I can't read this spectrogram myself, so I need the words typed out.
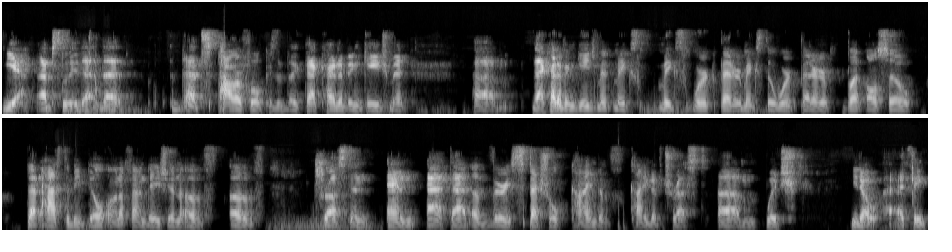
Yeah, absolutely. That that that's powerful because like that kind of engagement, um, that kind of engagement makes makes work better, makes the work better, but also that has to be built on a foundation of of trust and and at that a very special kind of kind of trust, um, which you know I think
